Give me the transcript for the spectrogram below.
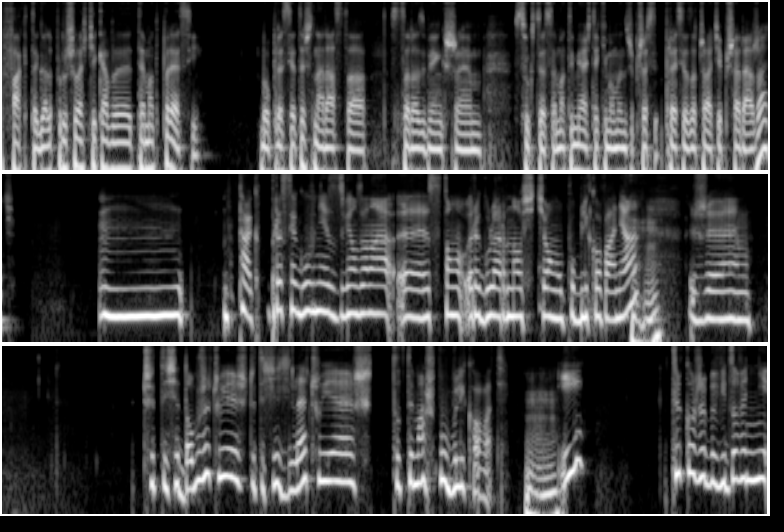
fakt tego, ale poruszyłaś ciekawy temat presji. Bo presja też narasta z coraz większym sukcesem. A ty miałeś taki moment, że pres- presja zaczęła cię przerażać? Mm, tak, presja głównie jest związana e, z tą regularnością publikowania, Mhm. że czy ty się dobrze czujesz, czy ty się źle czujesz, to ty masz publikować. Mhm. I tylko żeby widzowie nie,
